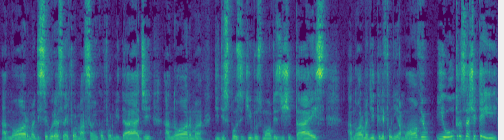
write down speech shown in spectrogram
A norma de segurança da informação em conformidade, a norma de dispositivos móveis digitais, a norma de telefonia móvel e outras da GTI.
